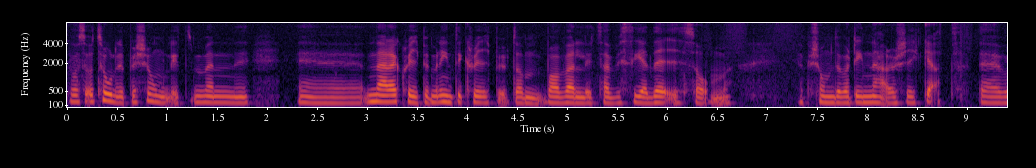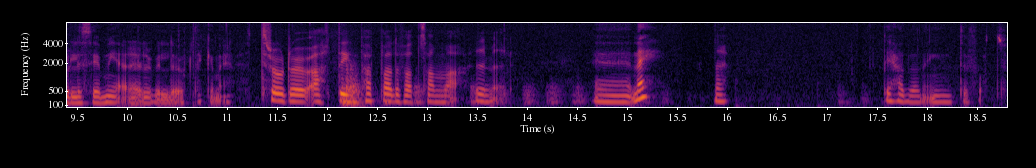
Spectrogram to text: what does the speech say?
det var så otroligt personligt men eh, nära creepy men inte creepy utan bara väldigt så här, vi ser dig som en person du varit inne här och kikat. Eh, vill du se mer eller vill du upptäcka mer? Tror du att din pappa hade fått samma e-mail? Nej. Nej. Det hade han inte fått.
